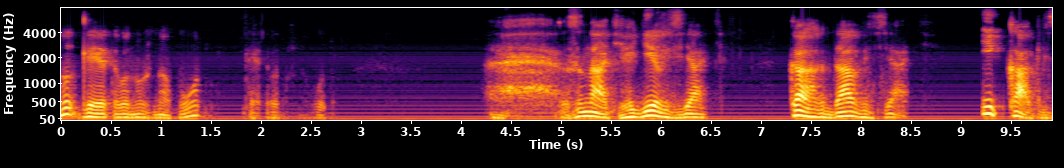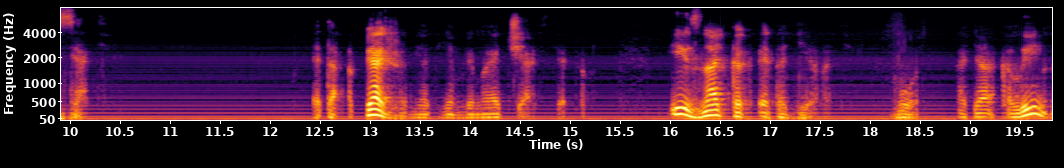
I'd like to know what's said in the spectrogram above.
Но для этого нужна воду. Для этого нужна воду знать, где взять, когда взять и как взять. Это опять же неотъемлемая часть этого. И знать, как это делать. Вот. Хотя Колына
